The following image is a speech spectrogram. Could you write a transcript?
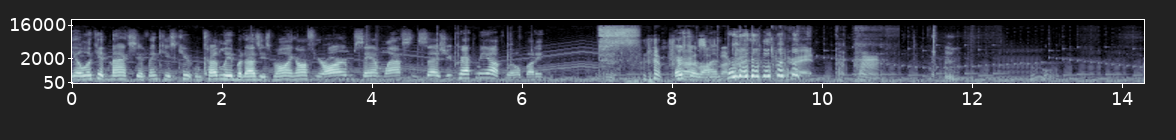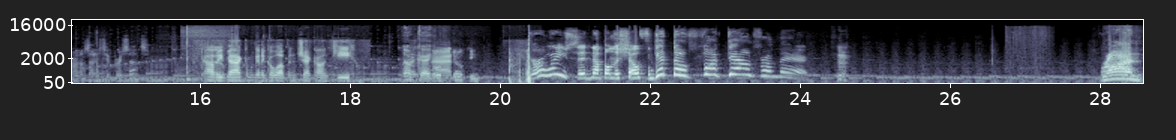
You look at Max, you think he's cute and cuddly, but as he's mauling off your arm, Sam laughs and says, You crack me up, little buddy. There's the Sounds rhyme. about right. Alright. Two presets? I'll be back. I'm gonna go up and check on Key. Okay. Alright. Girl, what are you sitting up on the shelf? Get the fuck down from there! Hmm. Run!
